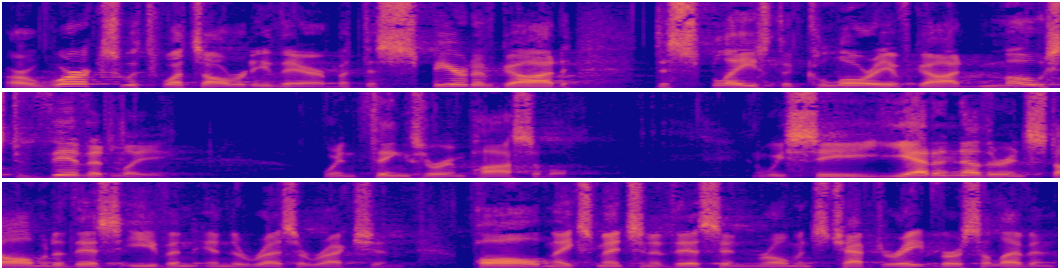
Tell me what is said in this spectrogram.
or works with what's already there. But the Spirit of God displays the glory of God most vividly when things are impossible. And we see yet another installment of this even in the resurrection. Paul makes mention of this in Romans chapter 8, verse 11,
